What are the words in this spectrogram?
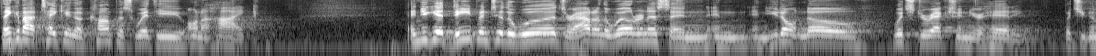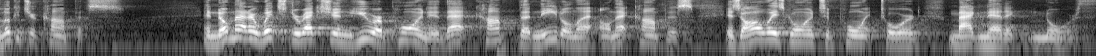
Think about taking a compass with you on a hike. And you get deep into the woods or out in the wilderness and, and, and you don't know which direction you're heading. But you can look at your compass. And no matter which direction you are pointed, that comp, the needle on that, on that compass is always going to point toward magnetic north.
